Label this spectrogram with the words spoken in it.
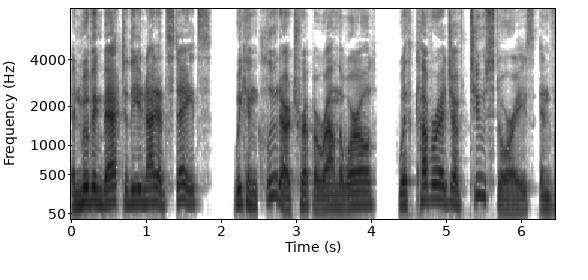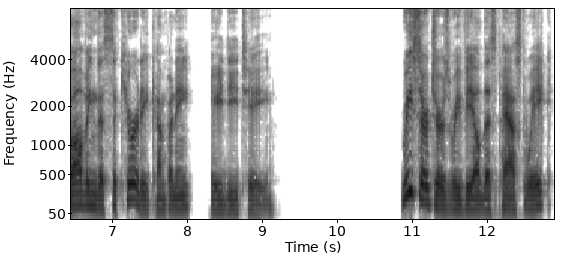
And moving back to the United States, we conclude our trip around the world with coverage of two stories involving the security company ADT. Researchers revealed this past week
